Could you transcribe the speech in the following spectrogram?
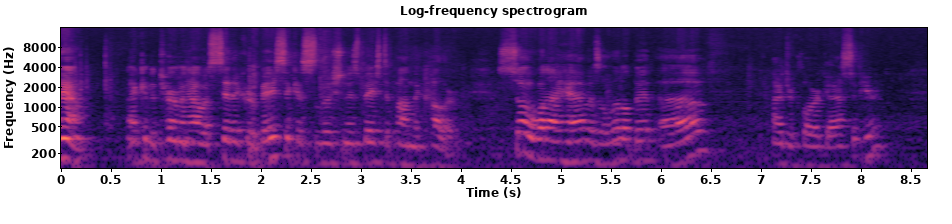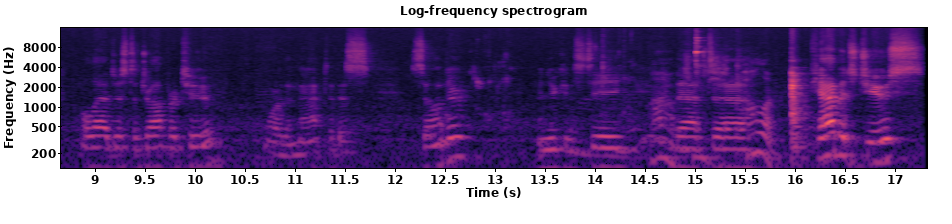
Now, I can determine how acidic or basic a solution is based upon the color. So what I have is a little bit of hydrochloric acid here. We'll add just a drop or two, more than that, to this cylinder. And you can see Wow, that uh, cabbage juice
